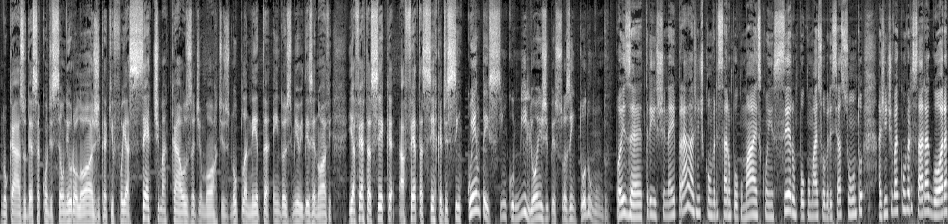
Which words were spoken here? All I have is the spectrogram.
no caso dessa condição neurológica que foi a sétima causa de mortes no planeta em 2019 e afeta cerca, afeta cerca de 55 milhões de pessoas em todo o mundo. Pois é, triste, né? E para a gente conversar um pouco mais, conhecer um pouco mais sobre esse assunto, a gente vai conversar agora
